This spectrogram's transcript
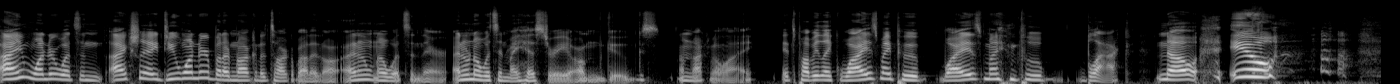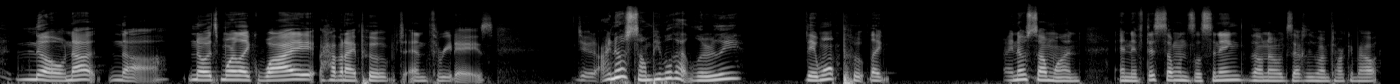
I wonder what's in actually I do wonder, but I'm not going to talk about it. I don't know what's in there. I don't know what's in my history on Googs. I'm not going to lie. It's probably like why is my poop why is my poop black? No. Ew. no, not nah. No, it's more like why haven't I pooped in 3 days? Dude, I know some people that literally they won't poop like I know someone and if this someone's listening, they'll know exactly who I'm talking about.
